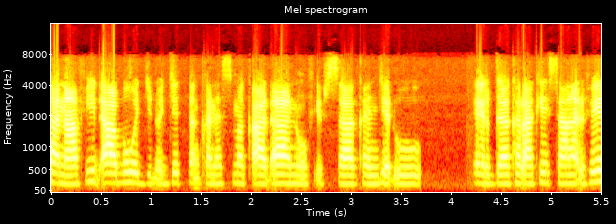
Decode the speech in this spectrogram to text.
kanaa fi dhaaba wajjin hojjetan kanas maqaadhaa nuuf ibsaa kan jedhu ergaa karaa keessaan dhufe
